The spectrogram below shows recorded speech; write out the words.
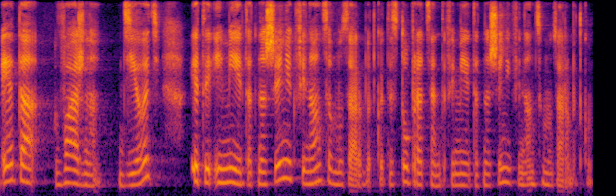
это важно делать. Это имеет отношение к финансовому заработку. Это сто процентов имеет отношение к финансовому заработку.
